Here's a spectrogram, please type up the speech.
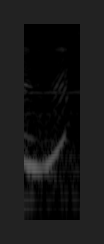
Mm-hmm.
